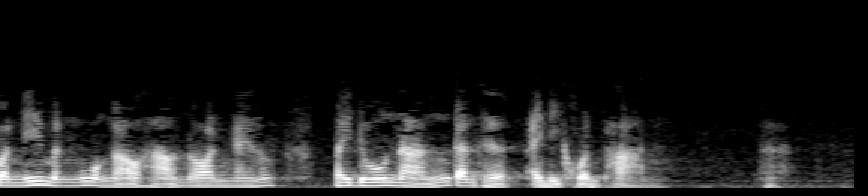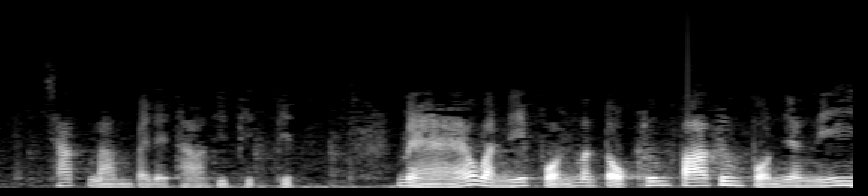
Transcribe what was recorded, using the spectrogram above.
วันนี้มันง่วงเหงาหาวนอนไงลูกไปดูหนังกันเถอะไอ้นี่คนผ่าน ชักนำไปในทางที่ผิดผิดแหมวันนี้ฝนมันตกครึ้มฟ้าครึ้มฝนอย่างนี้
